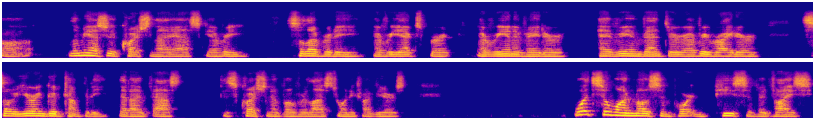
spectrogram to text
uh, let me ask you a question that I ask every celebrity, every expert, every innovator, every inventor, every writer. So you're in good company that I've asked this question of over the last 25 years. What's the one most important piece of advice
